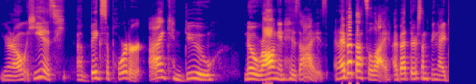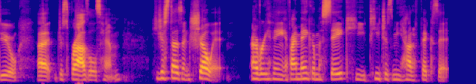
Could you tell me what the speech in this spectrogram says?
You know, he is a big supporter. I can do no wrong in his eyes. And I bet that's a lie. I bet there's something I do that just frazzles him. He just doesn't show it. Everything, if I make a mistake, he teaches me how to fix it.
